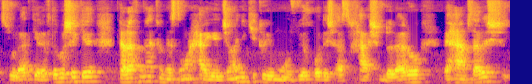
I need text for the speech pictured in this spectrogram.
صورت گرفته باشه که طرف نتونسته اون هیجانی که توی موضوع خودش از خشم داره رو به همسرش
